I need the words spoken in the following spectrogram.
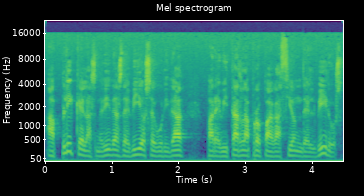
aplique las medidas de bioseguridad para evitar la propagación del virus,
